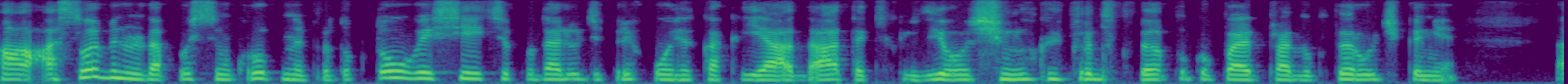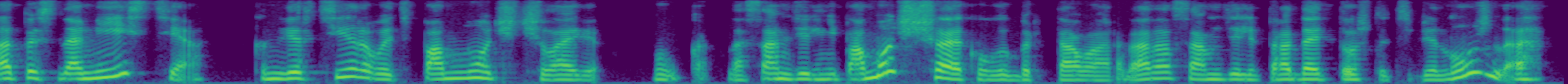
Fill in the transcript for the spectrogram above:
А особенно, допустим, крупные продуктовые сети, куда люди приходят, как я, да, таких людей очень много продуктов покупают продукты ручками. А, то есть на месте конвертировать, помочь человеку. Ну, как, на самом деле не помочь человеку выбрать товар, да, на самом деле продать то, что тебе нужно.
